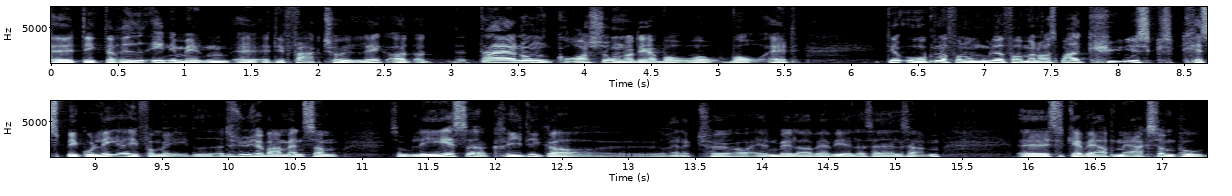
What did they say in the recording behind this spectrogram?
øh, digteriet ind imellem øh, det faktuelle. Ikke? Og, og der er nogle gråzoner der, hvor, hvor, hvor at, det åbner for nogle muligheder for, at man også meget kynisk kan spekulere i formatet. Og det synes jeg bare, man som, som læser, kritiker, øh, redaktør, anmelder og hvad vi ellers er alle sammen, øh, skal være opmærksom på,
